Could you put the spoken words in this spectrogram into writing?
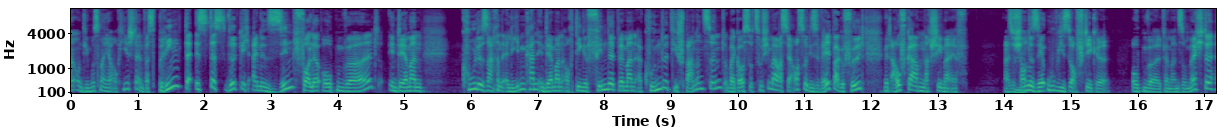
Ne, und die muss man ja auch hier stellen. Was bringt, da ist das wirklich eine sinnvolle Open World, in der man coole Sachen erleben kann, in der man auch Dinge findet, wenn man erkundet, die spannend sind. Und bei Ghost of Tsushima war es ja auch so, diese Welt war gefüllt mit Aufgaben nach Schema F. Also schon mhm. eine sehr Ubisoftige Open World, wenn man so möchte.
